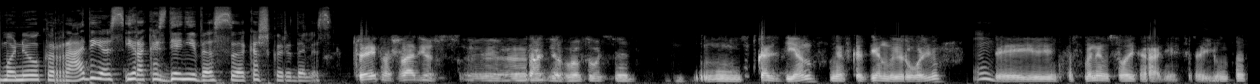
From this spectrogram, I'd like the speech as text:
žmonių, kur radijas yra kasdienybės kažkuri dalis? Taip, aš radijos, e, radijo klausausi mm, kasdien, nes kasdien vairuoju. Mm. Tai pas mane visą laiką radijas yra jungtas.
